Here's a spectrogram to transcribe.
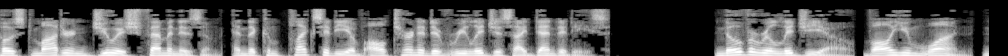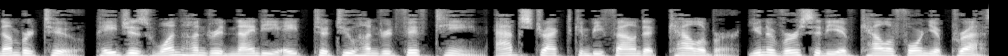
Postmodern Jewish Feminism, and the Complexity of Alternative Religious Identities. Nova Religio, Volume 1, Number 2, pages 198–215 abstract can be found at, Caliber, University of California Press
